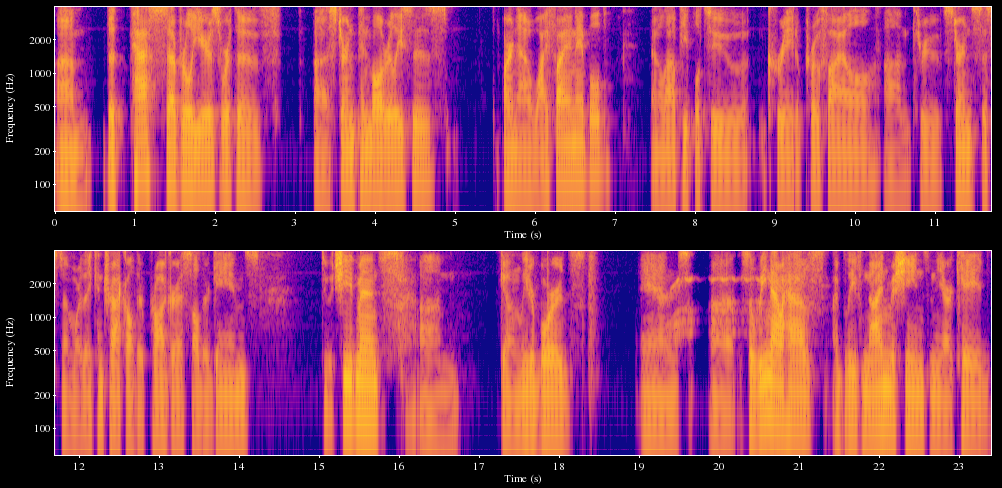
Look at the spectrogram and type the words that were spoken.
Um, the past several years worth of uh, Stern pinball releases are now Wi-Fi enabled and allow people to create a profile um, through Stern's system where they can track all their progress, all their games, do achievements, um, get on leaderboards. And uh, so we now have, I believe, nine machines in the arcade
